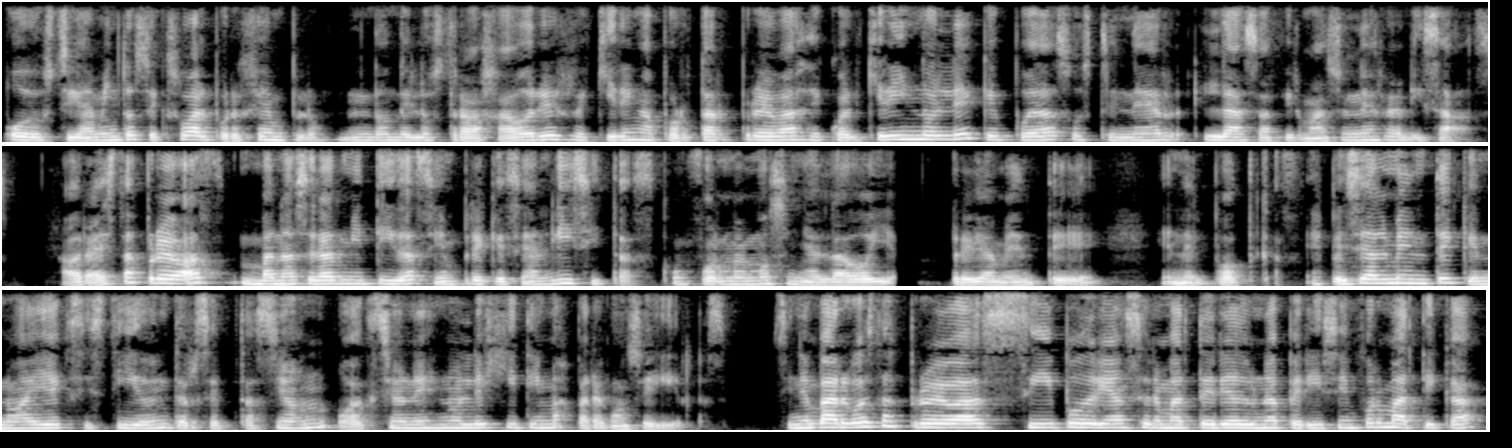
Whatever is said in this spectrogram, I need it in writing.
o de hostigamiento sexual, por ejemplo, donde los trabajadores requieren aportar pruebas de cualquier índole que pueda sostener las afirmaciones realizadas. Ahora, estas pruebas van a ser admitidas siempre que sean lícitas, conforme hemos señalado ya previamente en el podcast, especialmente que no haya existido interceptación o acciones no legítimas para conseguirlas. Sin embargo, estas pruebas sí podrían ser materia de una pericia informática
